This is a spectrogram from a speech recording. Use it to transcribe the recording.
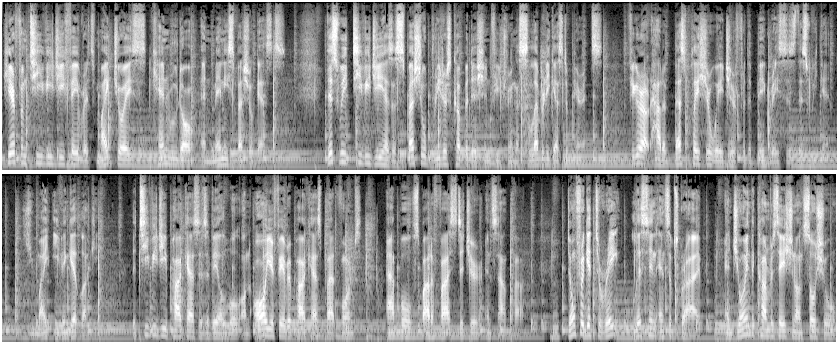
Hear from TVG favorites Mike Joyce, Ken Rudulph, and many special guests. This week, TVG has a special Breeders' Cup edition featuring a celebrity guest appearance. Figure out how to best place your wager for the big races this weekend. You might even get lucky. The TVG podcast is available on all your favorite podcast platforms Apple, Spotify, Stitcher, and SoundCloud. Don't forget to rate, listen, and subscribe, and join the conversation on social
